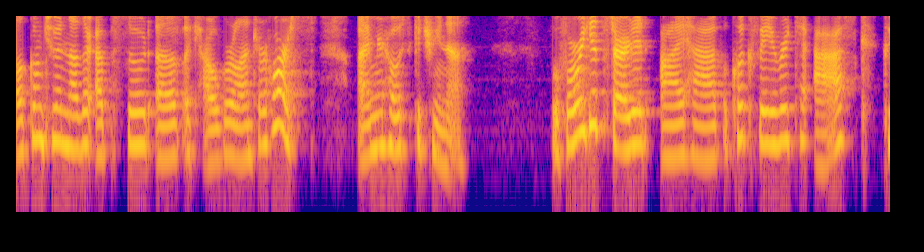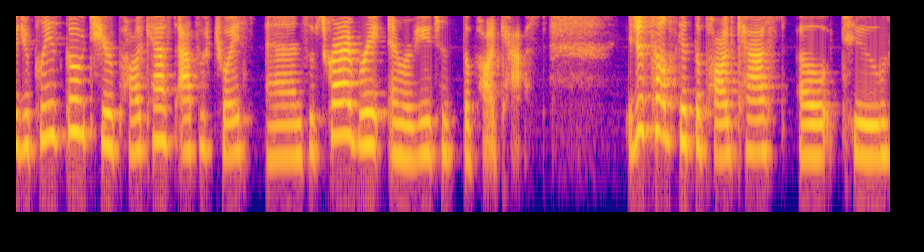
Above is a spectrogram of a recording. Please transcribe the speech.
Welcome to another episode of A Cowgirl and Her Horse. I'm your host, Katrina. Before we get started, I have a quick favor to ask. Could you please go to your podcast app of choice and subscribe, rate, and review to the podcast? It just helps get the podcast out to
